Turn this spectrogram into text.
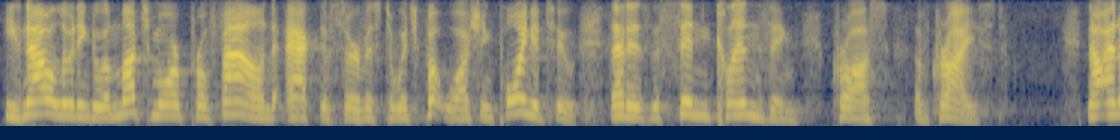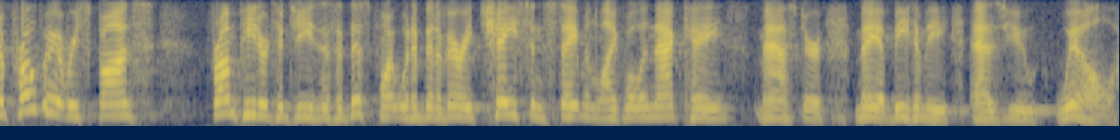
He's now alluding to a much more profound act of service to which foot washing pointed to that is, the sin cleansing cross of Christ. Now, an appropriate response from Peter to Jesus at this point would have been a very chastened statement like, Well, in that case, Master, may it be to me as you will.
